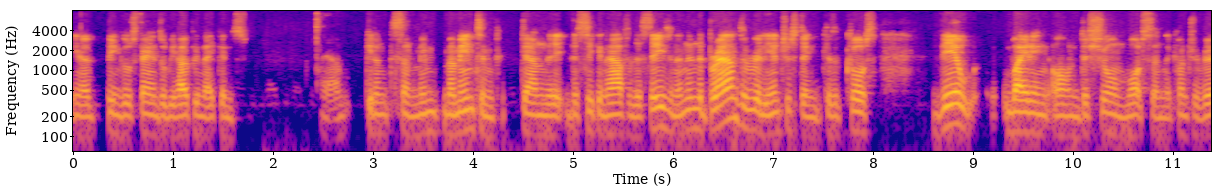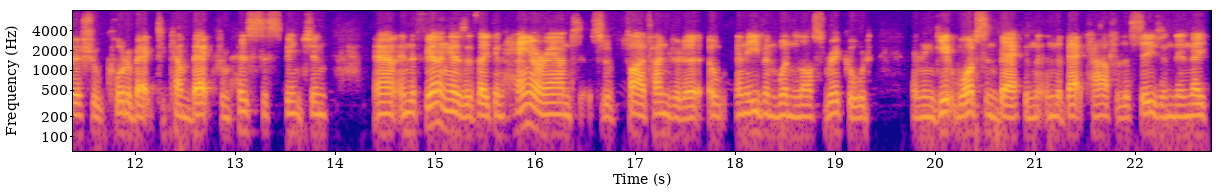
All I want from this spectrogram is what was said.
you know, Bengals fans will be hoping they can um, get some momentum down the, the second half of the season. And then the Browns are really interesting because, of course, they're waiting on Deshaun Watson, the controversial quarterback, to come back from his suspension. Uh, and the feeling is if they can hang around sort of 500, a, a, an even win loss record, and then get Watson back in the, in the back half of the season, then they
